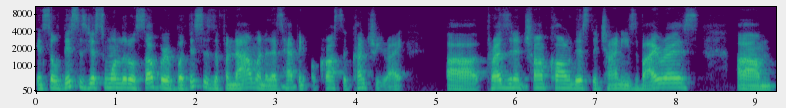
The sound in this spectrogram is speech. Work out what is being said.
And so this is just one little suburb, but this is a phenomenon that's happening across the country, right? Uh, President Trump calling this the Chinese virus. Um,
